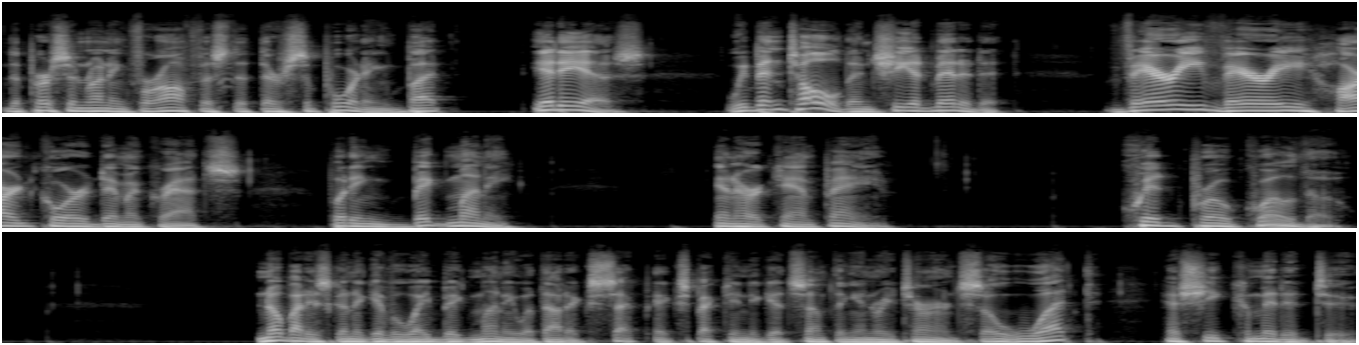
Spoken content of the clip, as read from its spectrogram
the person running for office that they're supporting. But it is. We've been told, and she admitted it. Very, very hardcore Democrats putting big money in her campaign. Quid pro quo, though. Nobody's going to give away big money without accept, expecting to get something in return. So, what has she committed to?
